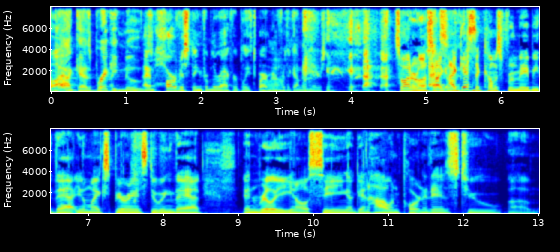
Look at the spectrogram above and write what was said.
Oh, I am- podcast. Breaking news. I am harvesting from the Rockford Police Department for the coming years. so I don't know. So I, I guess it comes from maybe that you know my experience doing that, and really you know seeing again how important it is to um,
